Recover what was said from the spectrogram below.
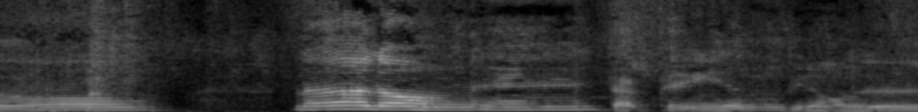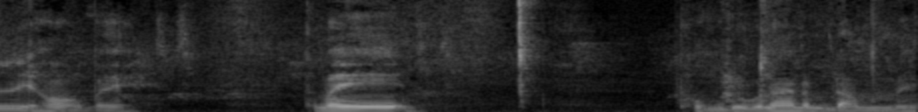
น้องหน้าน้องแน่จักเพลงยังพี่น้องเอ้ยห้องไปทำไม ผมดูหน้าดำๆไม่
